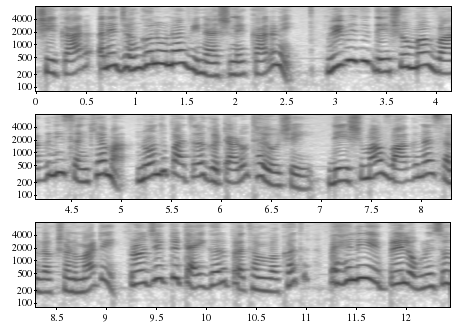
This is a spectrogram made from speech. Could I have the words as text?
શિકાર અને જંગલોના વિનાશને કારણે વિવિધ દેશોમાં વાઘની સંખ્યામાં નોંધપાત્ર ઘટાડો થયો છે. દેશમાં વાઘના સંરક્ષણ માટે પ્રોજેક્ટ ટાઈગર પ્રથમ વખત પહેલી એપ્રિલ ઓગણીસો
